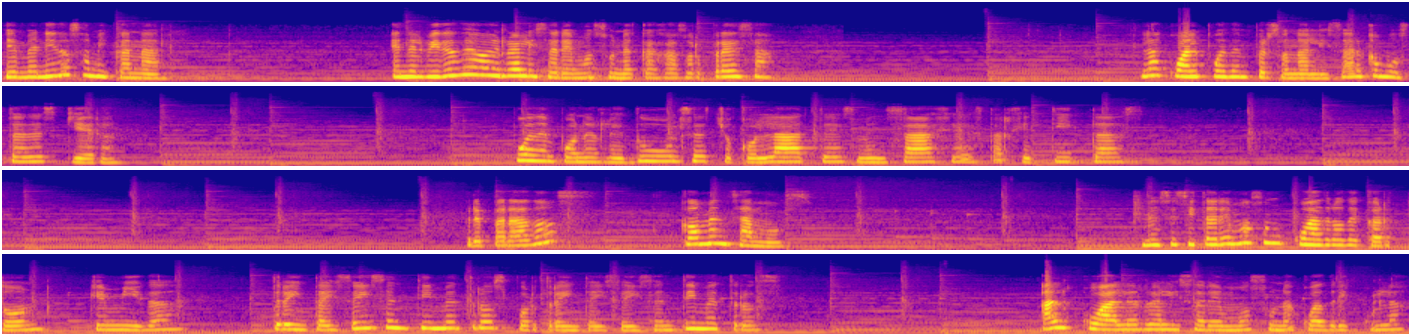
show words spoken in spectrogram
Bienvenidos a mi canal. En el video de hoy realizaremos una caja sorpresa, la cual pueden personalizar como ustedes quieran. Pueden ponerle dulces, chocolates, mensajes, tarjetitas. ¿Preparados? Comenzamos. Necesitaremos un cuadro de cartón que mida 36 centímetros por 36 centímetros, al cual le realizaremos una cuadrícula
